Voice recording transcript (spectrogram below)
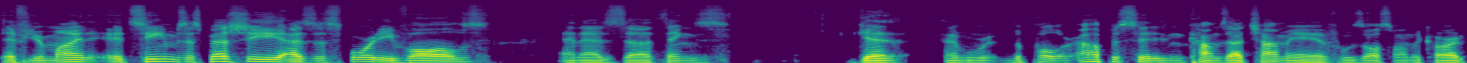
if your mind, it seems, especially as the sport evolves and as uh, things get and the polar opposite in Khamzat Chimaev, who's also on the card,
